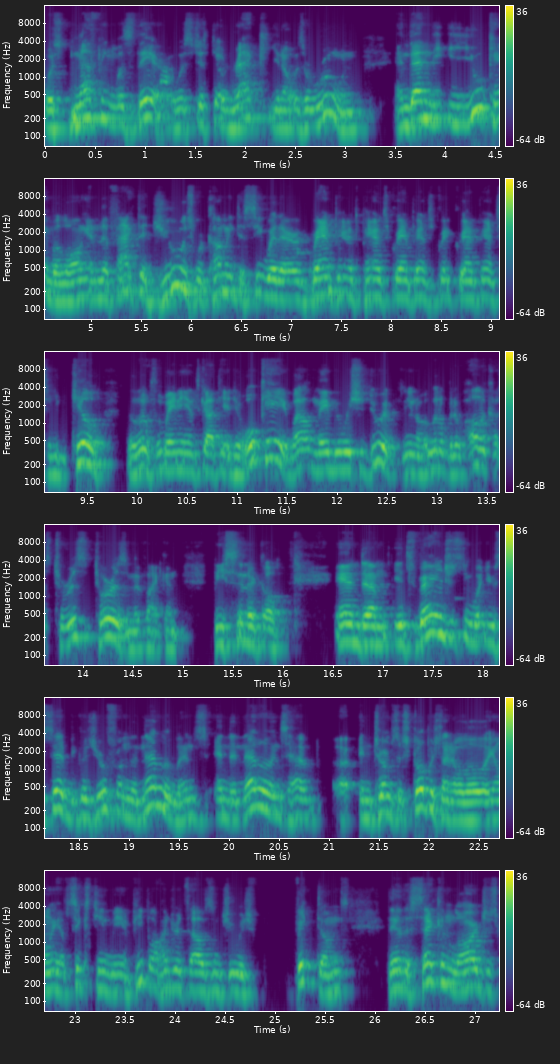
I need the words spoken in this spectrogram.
was nothing was there. It was just a wreck. You know, it was a ruin. And then the EU came along, and the fact that Jews were coming to see where their grandparents, parents, grandparents, great grandparents had been killed, the Lithuanians got the idea. Okay, well, maybe we should do it. You know, a little bit of Holocaust tourism, if I can be cynical. And um, it's very interesting what you said because you're from the Netherlands, and the Netherlands have, uh, in terms of Stolperstein, although they only have 16 million people, 100,000 Jewish victims, they're the second largest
